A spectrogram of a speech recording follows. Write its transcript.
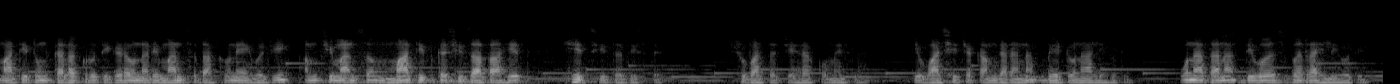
मातीतून कलाकृती घडवणारी माणसं दाखवण्याऐवजी आमची माणसं मातीत कशी जात आहेत हेच इथं दिसते शुभाचा चेहरा कोमेजला. ती वाशीच्या कामगारांना भेटून आली होती. उन्हाताना दिवसभर राहिली होती.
